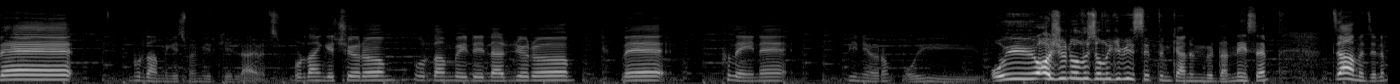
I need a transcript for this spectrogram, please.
Ve buradan mı geçmem gerekiyor illa? Evet. Buradan geçiyorum. Buradan böyle ilerliyorum. Ve plane'e biniyorum. Oy. Oy Acun Ilıcalı gibi hissettim kendimi birden. Neyse. Devam edelim.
